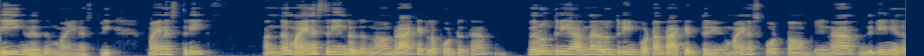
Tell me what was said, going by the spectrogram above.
டிங்கிறது மைனஸ் த்ரீ மைனஸ் த்ரீ வந்து மைனஸ் த்ரீன்றதுனால ப்ராக்கெட்டில் போட்டுக்கிறேன். வெறும் த்ரீயாக இருந்தால் வெறும் த்ரீன்னு போட்டால் ப்ராக்கெட் தெரியும். மைனஸ் போட்டோம் அப்படின்னா திடீர்னு இது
